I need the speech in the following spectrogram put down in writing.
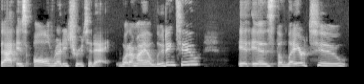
That is already true today. What am I alluding to? It is the layer two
